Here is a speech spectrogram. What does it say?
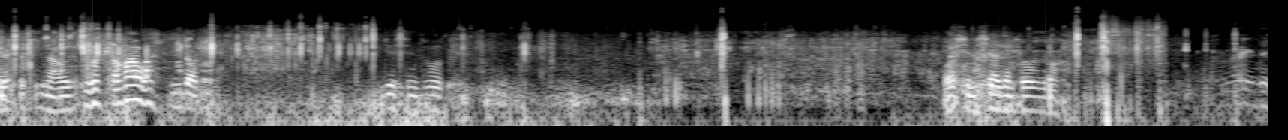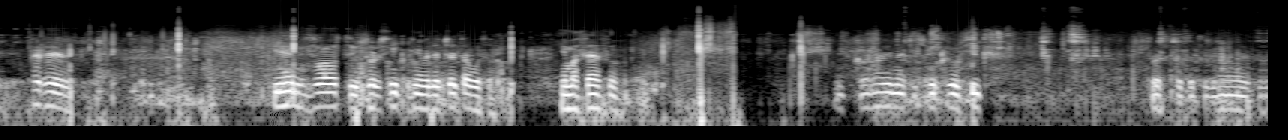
Jeszcze sygnały pozostawały widocznie. 10 zł. 8,7 pozdro. Kolejny PRL. 5 zł, już roczników nie będę czytał, bo to nie ma sensu. I kolejny jakiś mikrusik. Coś co takiego małego.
